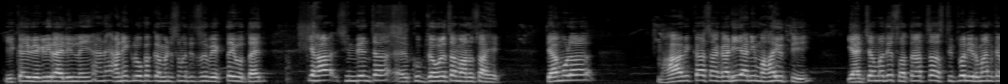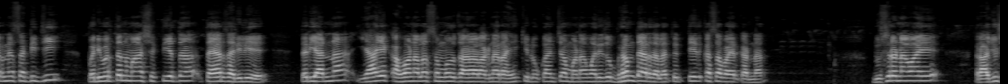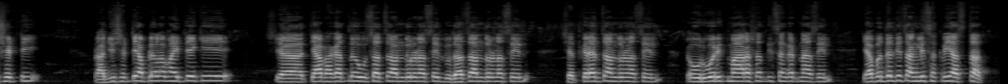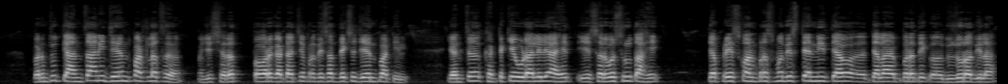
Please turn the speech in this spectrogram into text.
ही काही वेगळी राहिलेली नाही. आणि अनेक लोक कमेंट्समध्ये तसं व्यक्तही होत आहेत की हा शिंदेंचा खूप जवळचा माणूस आहे. त्यामुळं महाविकास आघाडी आणि महायुती यांच्यामध्ये स्वतःचं अस्तित्व निर्माण करण्यासाठी जी परिवर्तन महाशक्ती आता तयार झालेली आहे तर यांना या एक आव्हानाला समोर जावं लागणार आहे की लोकांच्या मनामध्ये जो भ्रम तयार झाला तो ते कसा बाहेर काढणार? दुसरं नाव आहे राजू शेट्टी. राजू शेट्टी आपल्याला माहिती आहे की श- त्या भागातलं ऊसाचं आंदोलन असेल दुधाचं आंदोलन असेल शेतकऱ्यांचं आंदोलन असेल किंवा उर्वरित महाराष्ट्रातली संघटना असेल याबद्दल ते चांगले सक्रिय असतात. परंतु त्यांचं आणि जयंत पाटलाचं म्हणजे शरद पवार गटाचे प्रदेशाध्यक्ष जयंत पाटील यांचं खटके उडालेले आहेत हे सर्वश्रुत आहे. त्या प्रेस कॉन्फरन्समध्येच त्यांनी त्या त्याला परत एक दुजोरा दिला.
